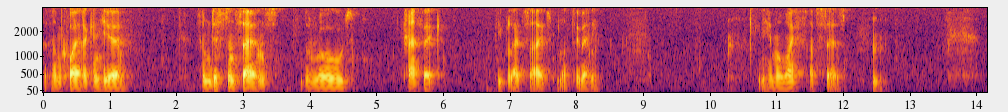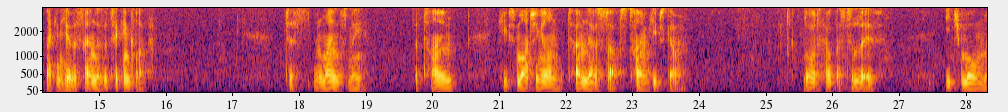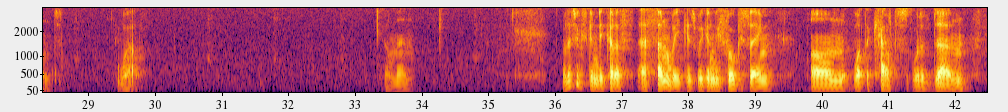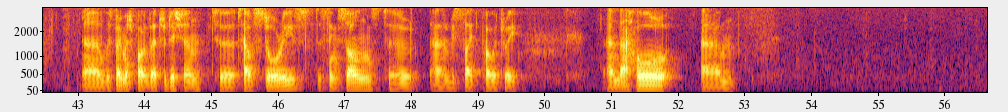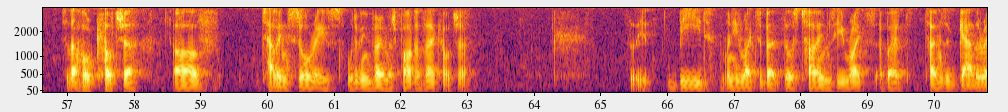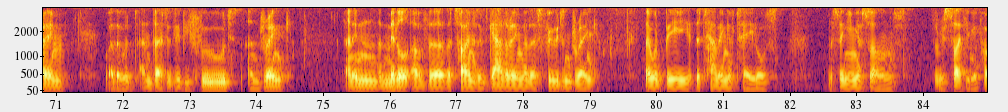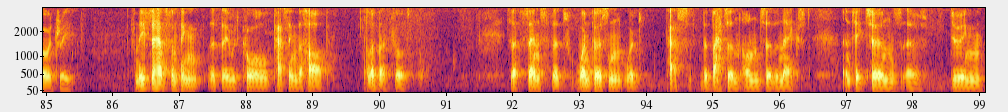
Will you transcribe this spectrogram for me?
As I'm quiet, I can hear some distant sounds the road, traffic, people outside, not too many. I can hear my wife upstairs. Hmm. I can hear the sound of the ticking clock. Just reminds me that time keeps marching on, time never stops, time keeps going. Lord, help us to live each moment well. Amen. Well, this week's going to be kind of a fun week as we're going to be focusing on what the Celts would have done. Uh, was very much part of their tradition to tell stories, to sing songs, to uh, recite poetry. And that whole um, so that whole culture of telling stories would have been very much part of their culture. So Bede, when he writes about those times, he writes about times of gathering, where there would undoubtedly be food and drink. And in the middle of the, the times of gathering where there's food and drink, there would be the telling of tales, the singing of songs, the reciting of poetry. And they used to have something that they would call passing the harp. I love that thought. It's that sense that one person would pass the baton on to the next and take turns of doing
